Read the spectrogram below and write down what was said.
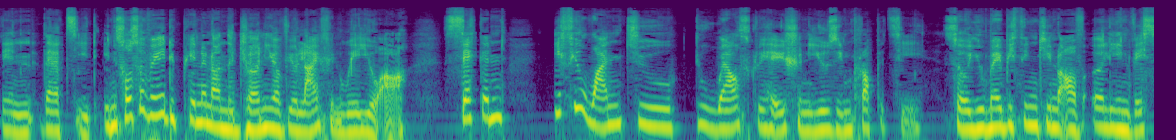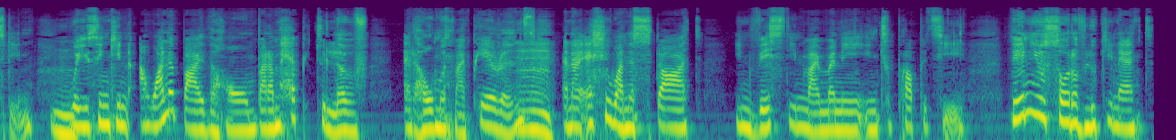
Then that's it. And it's also very dependent on the journey of your life and where you are. Second, if you want to do wealth creation using property, so you may be thinking of early investing, mm. where you're thinking, I want to buy the home, but I'm happy to live at home with my parents, mm. and I actually want to start investing my money into property. Then you're sort of looking at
